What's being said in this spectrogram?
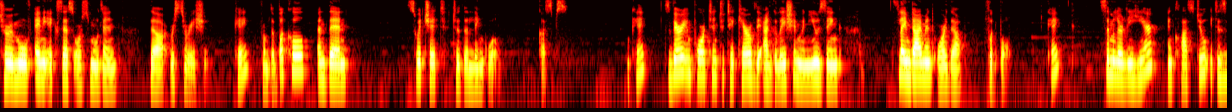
to remove any excess or smoothen the restoration. Okay, from the buccal and then switch it to the lingual cusps. Okay, it's very important to take care of the angulation when using flame diamond or the football. Okay. Similarly here in class 2, it is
